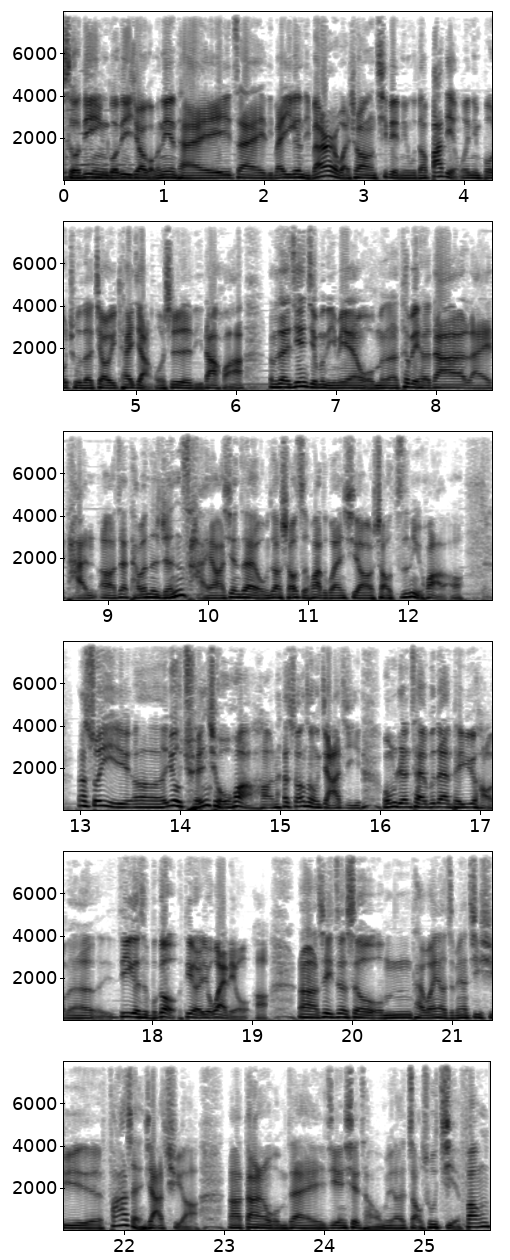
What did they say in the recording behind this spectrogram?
锁定国立教育广播电台，在礼拜一跟礼拜二晚上七点零五到八点为您播出的教育开讲，我是李大华。那么在今天节目里面，我们呢特别和大家来谈啊，在台湾的人才啊，现在我们知道少子化的关系啊，少子女化了啊。那所以呃又全球化哈，那双重夹击，我们人才不但培育好呢，第一个是不够，第二又外流啊。那所以这时候我们台湾要怎么样继续发展下去啊？那当然我们在今天现场我们要找出解方，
